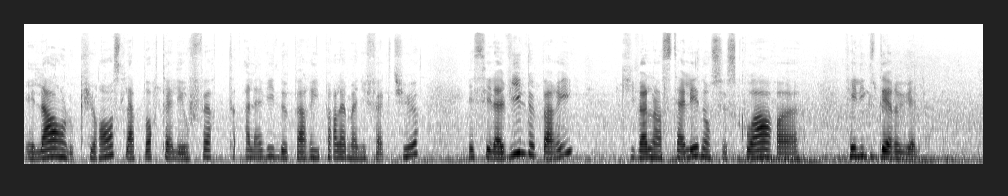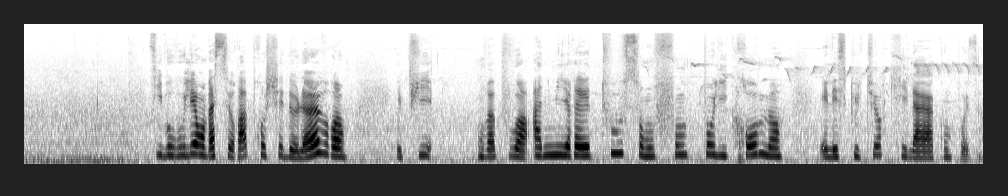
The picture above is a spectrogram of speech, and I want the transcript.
Et là, en l'occurrence, la porte, elle est offerte à la ville de Paris par la manufacture. Et c'est la ville de Paris qui va l'installer dans ce square euh, Félix Desruelles. Si vous voulez, on va se rapprocher de l'œuvre. Et puis, on va pouvoir admirer tout son fond polychrome et les sculptures qui la composent.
